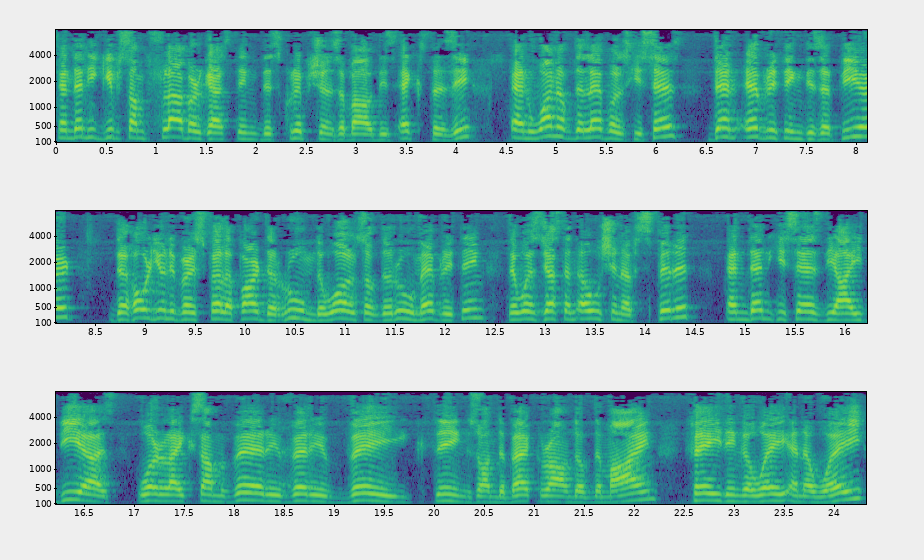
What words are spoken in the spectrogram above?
and then he gives some flabbergasting descriptions about this ecstasy. And one of the levels, he says, then everything disappeared. The whole universe fell apart. The room, the walls of the room, everything. There was just an ocean of spirit. And then he says the ideas were like some very, very vague things on the background of the mind, fading away and away.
